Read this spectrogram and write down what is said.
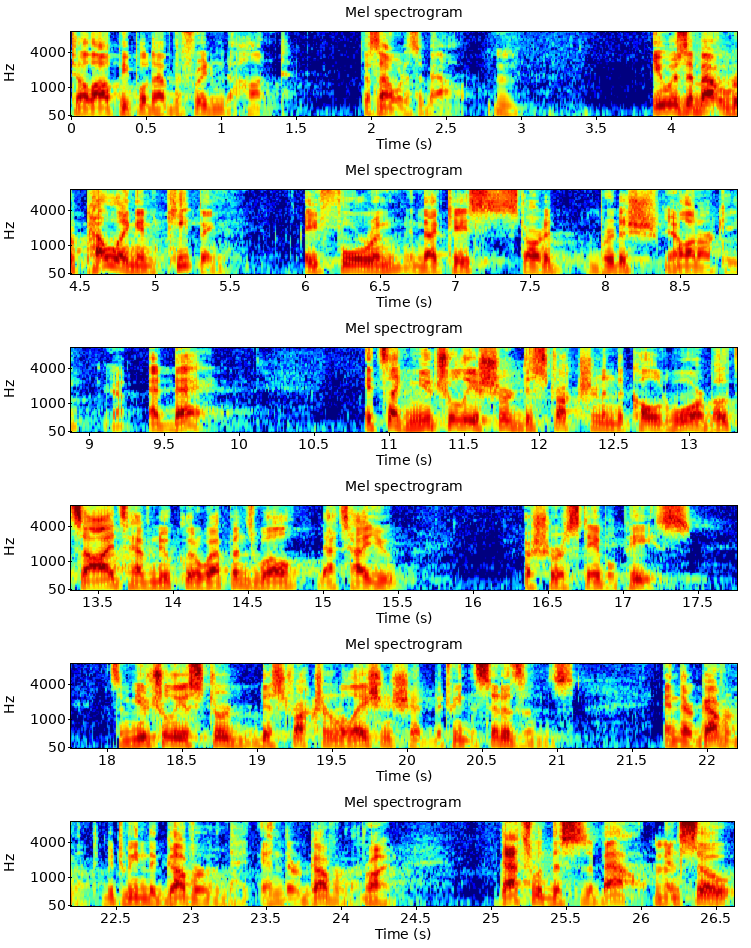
to allow people to have the freedom to hunt. That's not what it's about. Hmm. It was about repelling and keeping a foreign, in that case, started British Yep. monarchy Yep. at bay. It's like mutually assured destruction in the Cold War. Both sides have nuclear weapons. Well, that's how you assure a stable peace. It's a mutually assured destruction relationship between the citizens and their government, between the governed and their government. Right. That's what this is about. Hmm. And so,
